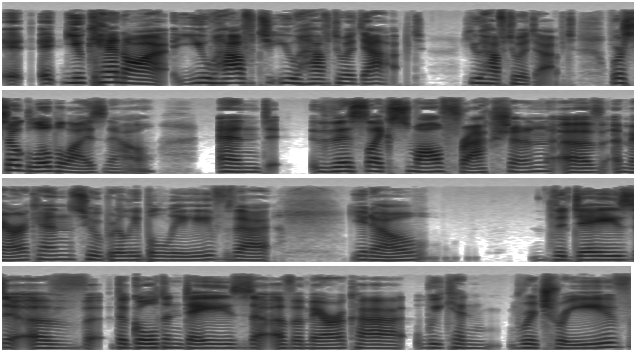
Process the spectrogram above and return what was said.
it, it you cannot you have to you have to adapt. You have to adapt. We're so globalized now and this like small fraction of Americans who really believe that you know the days of the golden days of America we can retrieve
